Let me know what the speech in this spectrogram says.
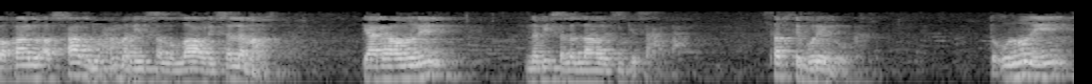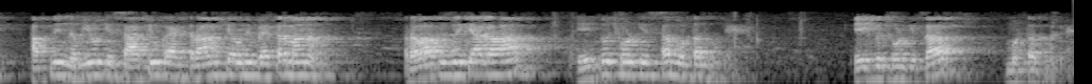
فقالوا اصحاب محمد صلی اللہ علیہ وسلم، کیا کہا انہوں نے؟ نبی صلی اللہ علیہ وسلم کے صحابہ، سب سے برے لوگ۔ تو انہوں نے اپنے نبیوں کے ساتھیوں کا احترام کیا، انہیں بہتر مانا۔ روافظ نے کیا کہا؟ ایک دو چھوڑ کے سب مرتد ہو گئے۔ ایک دو چھوڑ کے سب مرتد ہو گئے۔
